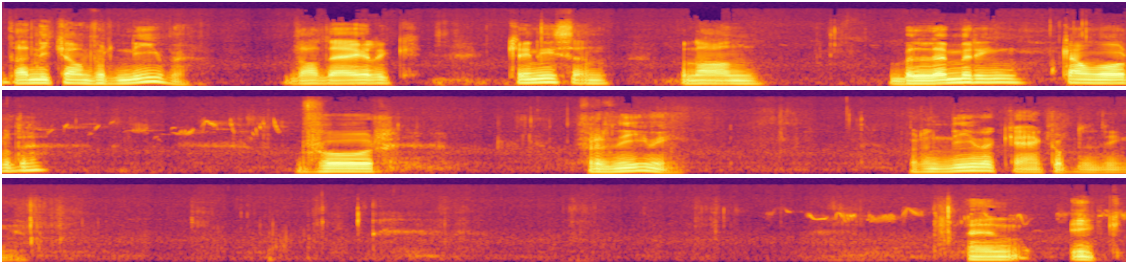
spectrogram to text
dat niet kan vernieuwen. Dat eigenlijk kennis een, een belemmering kan worden voor vernieuwing. Voor een nieuwe kijk op de dingen. En ik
